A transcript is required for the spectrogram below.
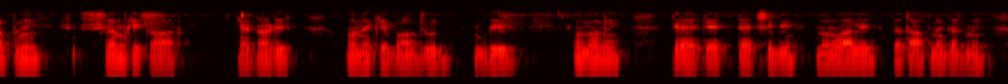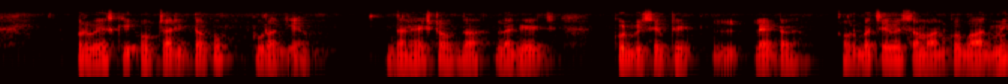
अपनी स्वयं की कार या गाड़ी होने के बावजूद भी उन्होंने किराए की एक टैक्सी भी मंगवा ली तथा अपने घर में प्रवेश की औपचारिकता को पूरा किया the rest of the luggage could be shifted later और बचे हुए सामान को बाद में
